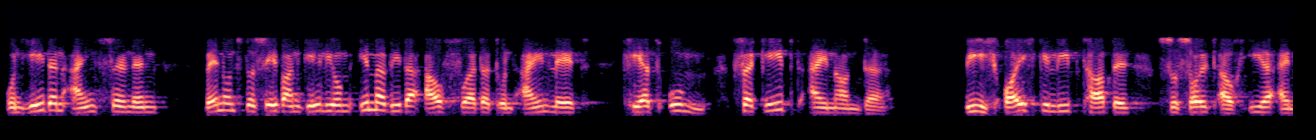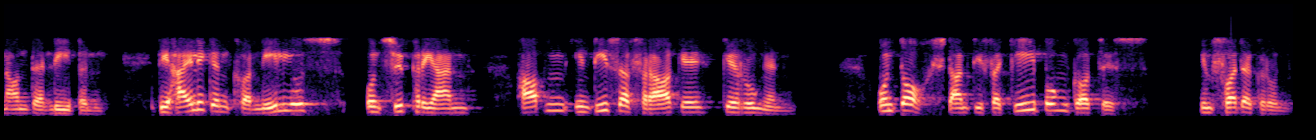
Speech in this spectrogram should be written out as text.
und jeden Einzelnen, wenn uns das Evangelium immer wieder auffordert und einlädt, kehrt um, vergebt einander. Wie ich euch geliebt habe, so sollt auch ihr einander lieben. Die heiligen Cornelius und Cyprian haben in dieser Frage gerungen. Und doch stand die Vergebung Gottes im Vordergrund.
